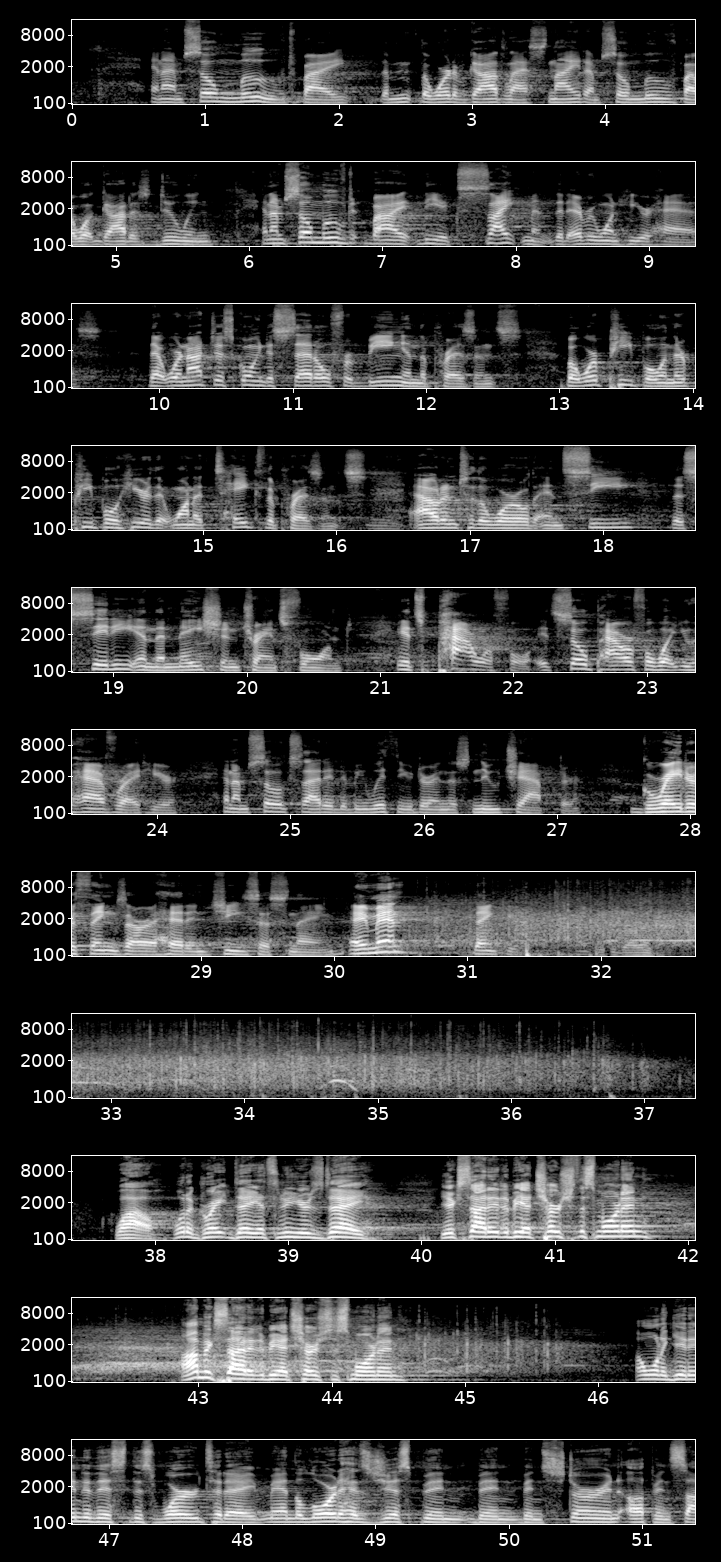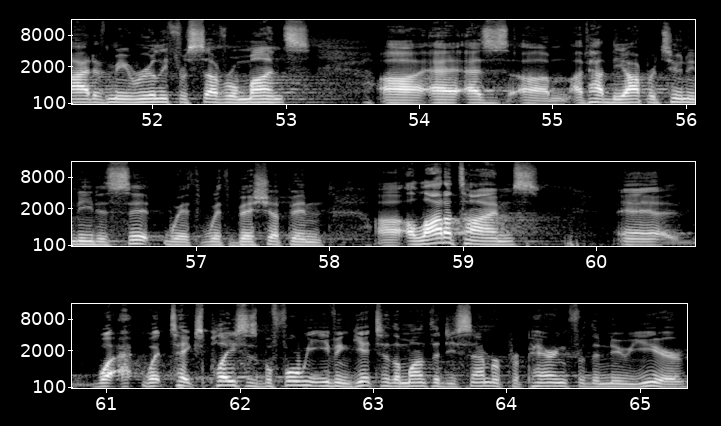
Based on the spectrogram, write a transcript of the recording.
And I'm so moved by the, the Word of God last night. I'm so moved by what God is doing. And I'm so moved by the excitement that everyone here has. That we're not just going to settle for being in the presence, but we're people, and there are people here that want to take the presence out into the world and see the city and the nation transformed. It's powerful. It's so powerful what you have right here. And I'm so excited to be with you during this new chapter. Greater things are ahead in Jesus' name. Amen. Thank you. Thank you, brother. Wow, what a great day. It's New Year's Day. You excited to be at church this morning? I'm excited to be at church this morning. I want to get into this, this word today. Man, the Lord has just been, been, been stirring up inside of me really for several months uh, as um, I've had the opportunity to sit with, with Bishop. And uh, a lot of times, uh, what, what takes place is before we even get to the month of December preparing for the new year,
